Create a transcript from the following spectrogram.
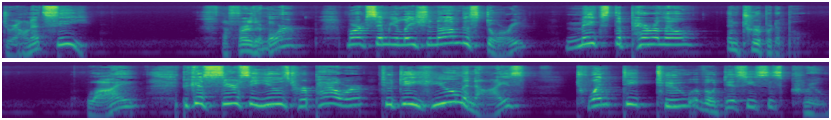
drown at sea. Now, furthermore, Mark's simulation of the story makes the parallel interpretable. Why? Because Circe used her power to dehumanize 22 of Odysseus's crew,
